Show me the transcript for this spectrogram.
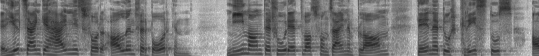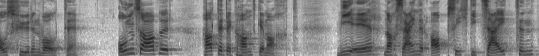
Er hielt sein Geheimnis vor allen verborgen. Niemand erfuhr etwas von seinem Plan, den er durch Christus ausführen wollte. Uns aber hat er bekannt gemacht wie er nach seiner Absicht die Zeiten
